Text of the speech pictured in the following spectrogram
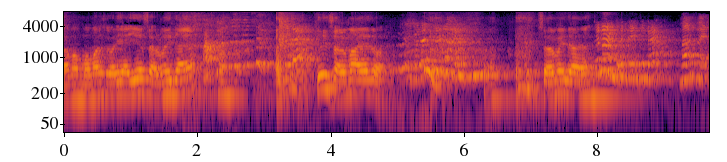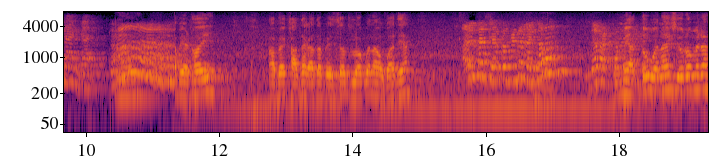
આમાં મમ્મા સોરી આવીએ શરમાઈ જાય કે શર્મા આવ્યો તો? શરમાઈ જાય બેઠો હોય આપણે ખાતા ખાતા પેસર બ્લોગ બનાવ ઊભા થયા. મમ્મી આજ તો બનાવ્યું સેવ ટોમેટા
